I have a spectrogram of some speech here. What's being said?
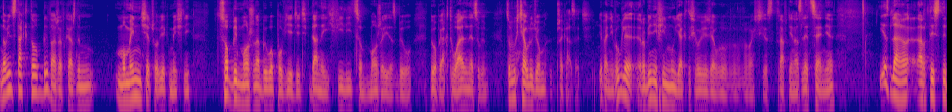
No więc tak to bywa, że w każdym momencie człowiek myśli, co by można było powiedzieć w danej chwili, co może jest, było, byłoby aktualne, co bym, co bym chciał ludziom przekazać. Wie pani, w ogóle robienie filmu, jak to się powiedział, właściwie jest trafnie na zlecenie, jest dla artysty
